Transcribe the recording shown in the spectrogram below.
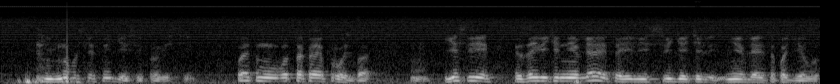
много следственных действий провести. Поэтому вот такая просьба. Если заявитель не является или свидетель не является по делу,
